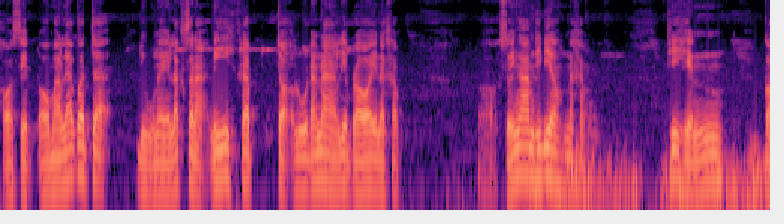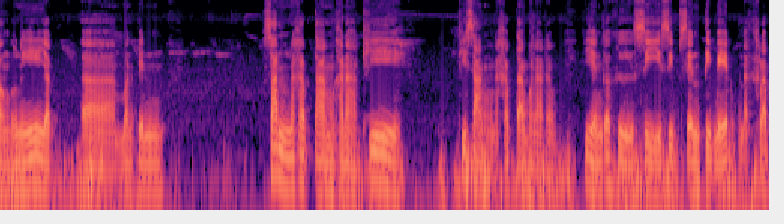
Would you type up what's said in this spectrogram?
พอเสร็จออกมาแล้วก็จะอยู่ในลักษณะนี้ครับ เจาะรูด้านหน้าเรียบร้อยนะครับสวยงามทีเดียวนะครับ ที่เห็นกล่องตรงนี้อยากมันเป็นสั้นนะครับตามขนาดที่ที่สั่งนะครับตามขนาดที่เห็นก็คือ 40เซนติเมตรนะครับ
